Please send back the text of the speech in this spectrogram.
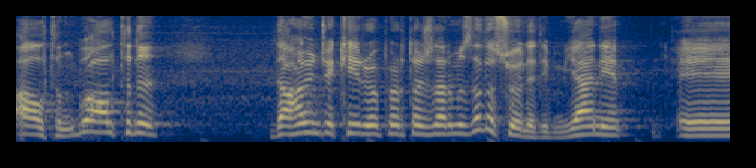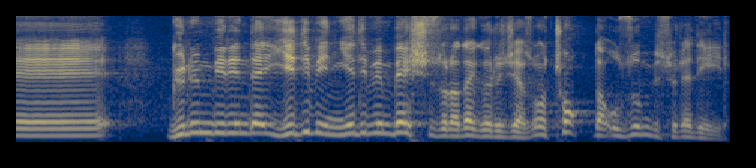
altın. Bu altını daha önceki röportajlarımızda da söyledim. Yani eee, günün birinde 7000-7500 lirada göreceğiz. O çok da uzun bir süre değil.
